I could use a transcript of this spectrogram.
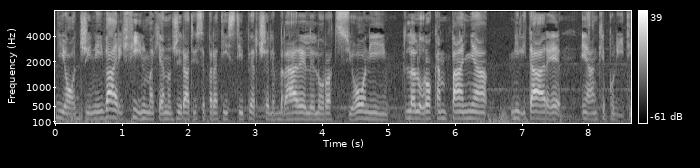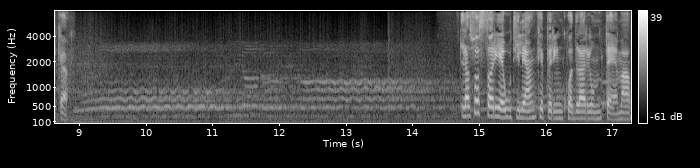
di oggi, nei vari film che hanno girato i separatisti per celebrare le loro azioni, la loro campagna militare e anche politica. La sua storia è utile anche per inquadrare un tema.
